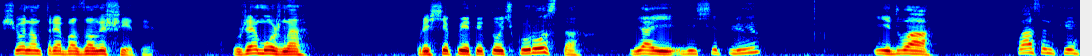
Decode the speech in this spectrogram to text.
що нам треба залишити. Вже можна прищепити точку роста. Я її відщеплюю. І два пасинки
